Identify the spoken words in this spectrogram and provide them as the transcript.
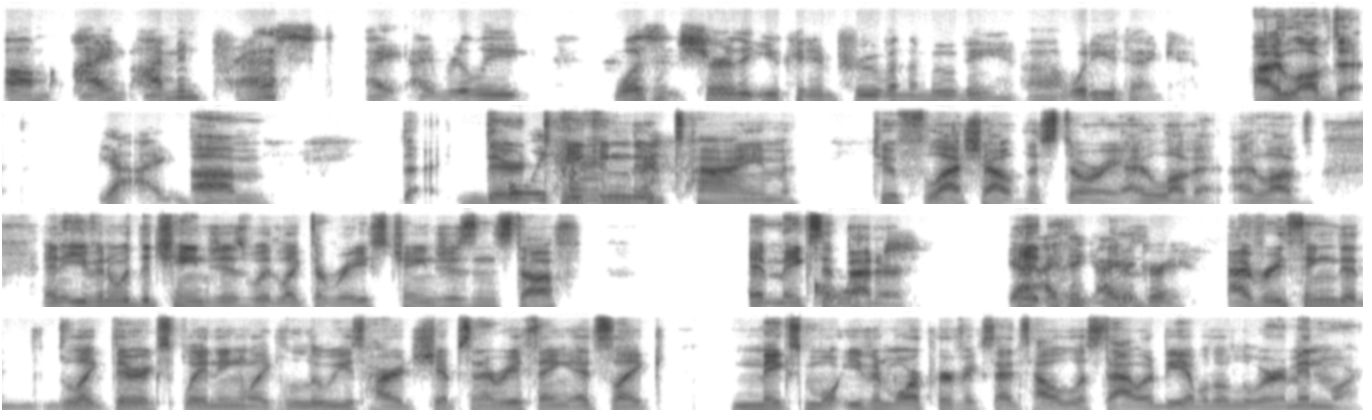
Um, I'm I'm impressed. I I really wasn't sure that you could improve on the movie. Uh, what do you think? I loved it. Yeah, I um they're Holy crap. taking their time to flesh out the story i love it i love and even with the changes with like the race changes and stuff it makes it better. Yeah, It- I think I agree. everything that like they're explaining like louis hardships and everything it's like makes more even more perfect sense how lestat would be able to lure him in more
